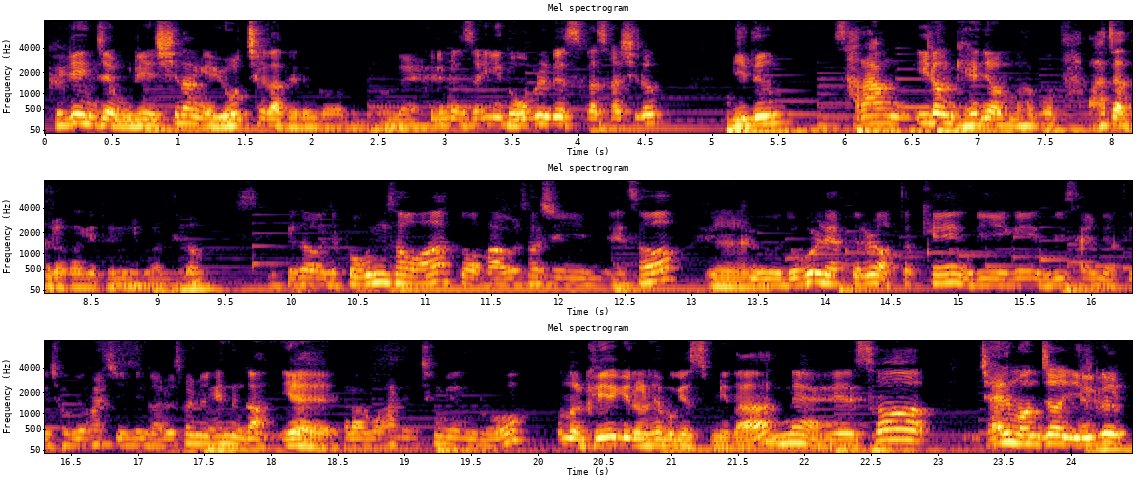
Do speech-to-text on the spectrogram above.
그게 이제 우리의 신앙의 요체가 되는 거거든요. 네. 그러면서 이 노블데스가 사실은 믿음, 사랑 이런 개념하고 다 맞아 들어가게 되는 것 같아요. 그래서 이제 복음서와 또 바울 서신에서 예. 그 노블 데스를 어떻게 우리에게 우리 삶에 어떻게 적용할 수 있는가를 설명했는가라고 예. 하는 측면으로 오늘 그 얘기를 해보겠습니다. 네. 그래서 제일 먼저 읽을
